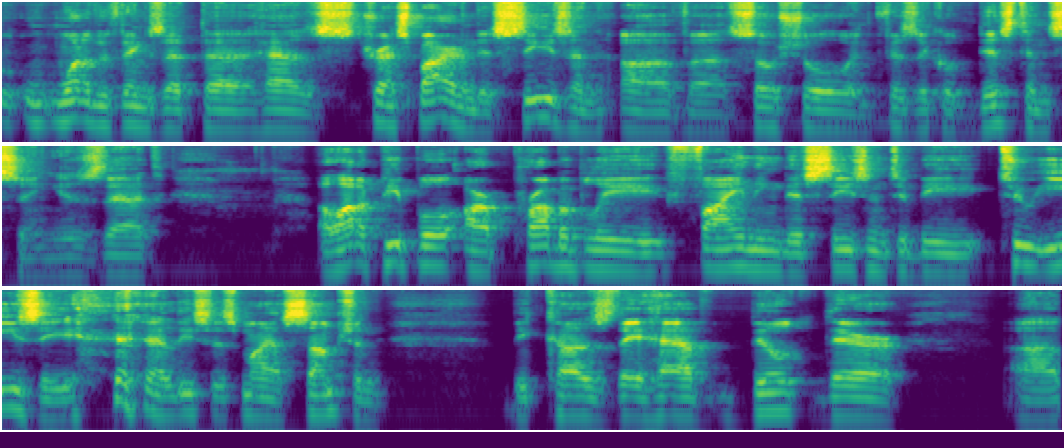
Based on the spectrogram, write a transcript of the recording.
One of the things that uh, has transpired in this season of uh, social and physical distancing is that a lot of people are probably finding this season to be too easy, at least is my assumption, because they have built their uh,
